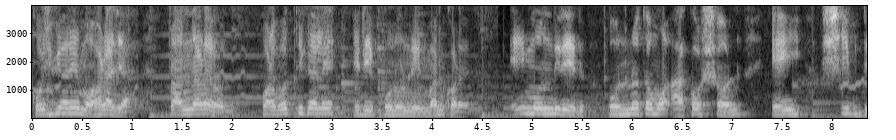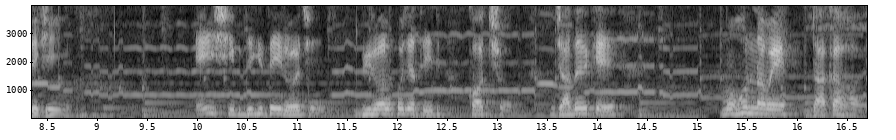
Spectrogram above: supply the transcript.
কোচবিহারের মহারাজা প্রাণনারায়ণ পরবর্তীকালে এটি পুনর্নির্মাণ করেন। এই মন্দিরের অন্যতম আকর্ষণ এই শিবদিঘি। এই শিবদিঘিতেই রয়েছে বিরল প্রজাতির কচ্ছপ, যাদেরকে মোহন নামে ডাকা হয়।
